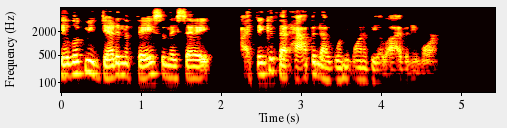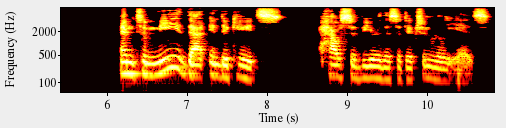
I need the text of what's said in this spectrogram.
they look me dead in the face and they say, I think if that happened, I wouldn't want to be alive anymore. And to me, that indicates how severe this addiction really is.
